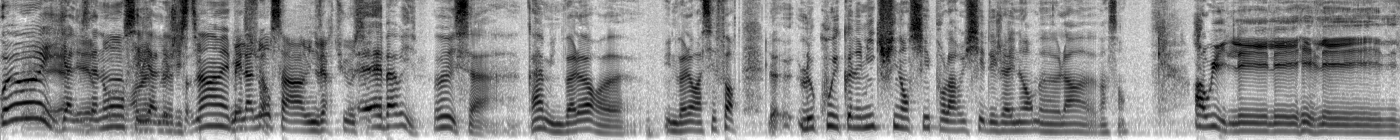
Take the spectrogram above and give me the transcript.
Oui, oui, il y a les annonces, il y a le logistique. mais l'annonce a une vertu aussi. Eh ben oui, oui, ça a quand même une valeur, une valeur assez forte. le, coût économique, financier pour la Russie est déjà énorme, là, Vincent? Ah oui, les, les,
